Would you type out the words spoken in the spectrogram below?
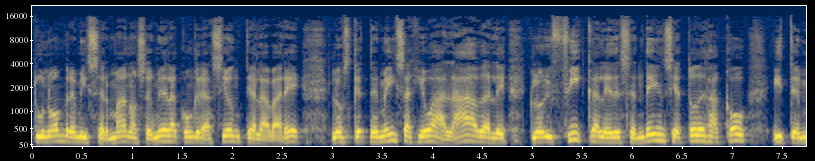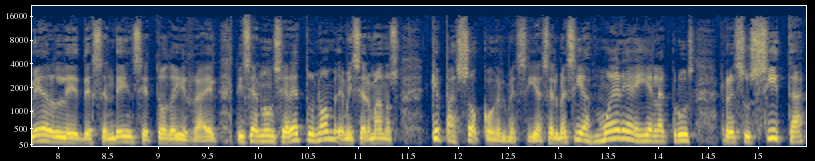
tu nombre, mis hermanos, en medio de la congregación te alabaré, los que teméis a Jehová, alábale, glorifícale, descendencia toda Jacob, y temerle, descendencia toda Israel. Dice, anunciaré tu nombre, mis hermanos. ¿Qué pasó con el Mesías? El Mesías muere ahí en la cruz, resucita,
